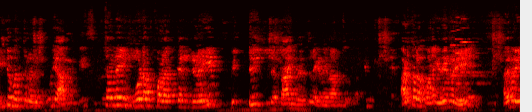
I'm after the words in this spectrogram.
இந்து மதத்தில் இருக்கக்கூடிய அத்தனை மூடப்பழக்கங்களையும் விட்டு இந்த தாய் மதத்தில் இணையலாம்னு சொல்றாங்க. அடுத்தல போனால் இதே மாதிரி அதே மாதிரி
